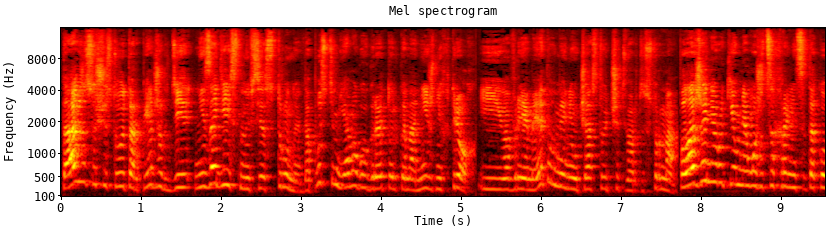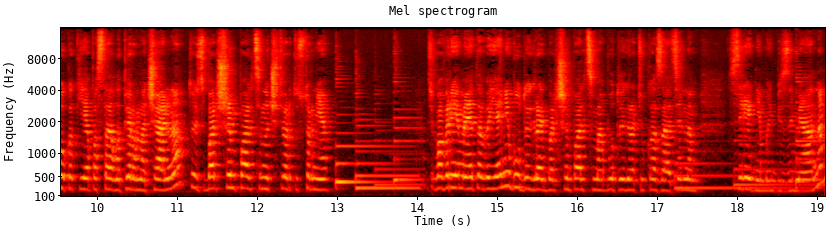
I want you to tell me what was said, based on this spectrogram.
Также существует арпеджио, где не задействованы все струны. Допустим, я могу играть только на нижних трех, и во время этого у меня не участвует четвертая струна. Положение руки у меня может сохраниться такое, как я поставила первоначально, то есть большим пальцем на четвертой струне. Во время этого я не буду играть большим пальцем, а буду играть указательным, средним и безымянным.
